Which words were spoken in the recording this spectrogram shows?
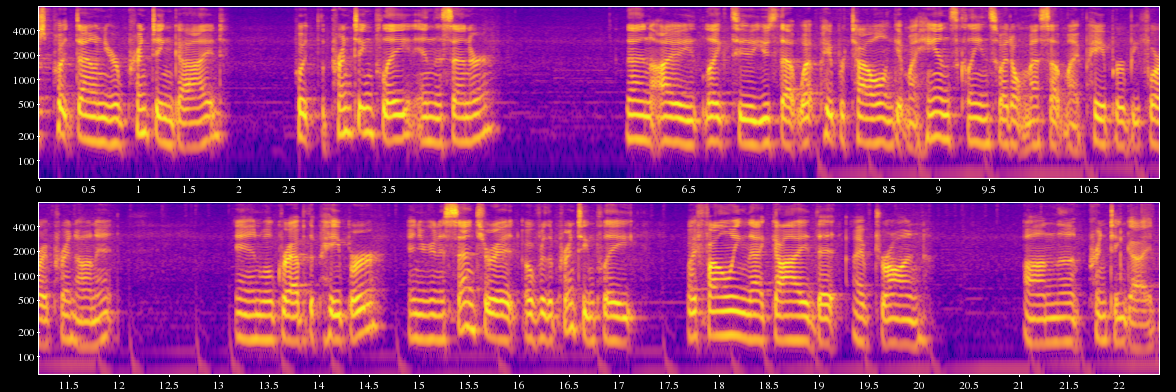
First put down your printing guide, put the printing plate in the center. Then I like to use that wet paper towel and get my hands clean so I don't mess up my paper before I print on it. And we'll grab the paper and you're going to center it over the printing plate by following that guide that I've drawn on the printing guide.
